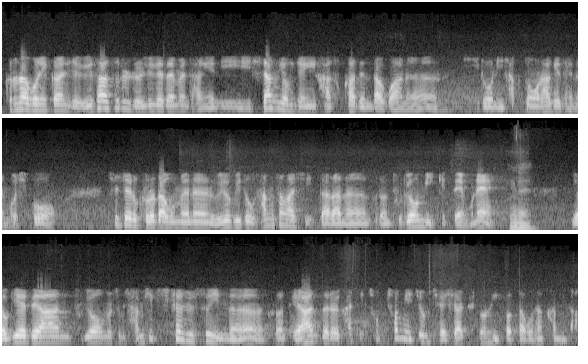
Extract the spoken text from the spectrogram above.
그러다 보니까 이제 의사 수를 늘리게 되면 당연히 시장 경쟁이 가속화된다고 하는 이론이 작동을 하게 되는 것이고 실제로 그러다 보면은 의료비도 상승할 수 있다라는 그런 두려움이 있기 때문에 네. 여기에 대한 두려움을 좀 잠식시켜 줄 수 있는 그런 대안들을 같이 촘촘히 좀 제시할 필요는 있었다고 생각합니다.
